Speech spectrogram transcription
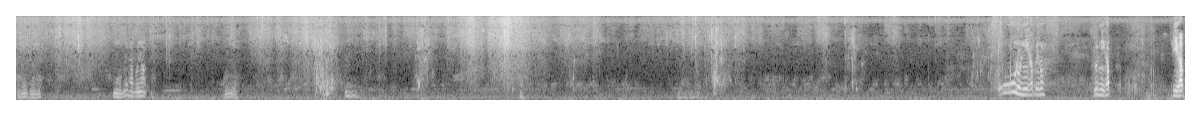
ดูนี่ดูนี่หมูไหมครับพี่น้องนี่นี่อืมโอ้ รุ่นนี้ครับพี่น้อง รุ่นนี้ครับ พี่ครับ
